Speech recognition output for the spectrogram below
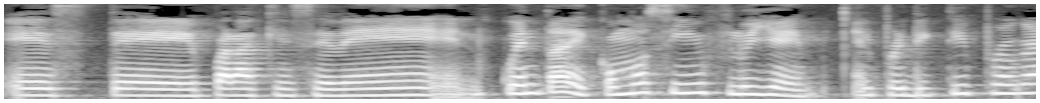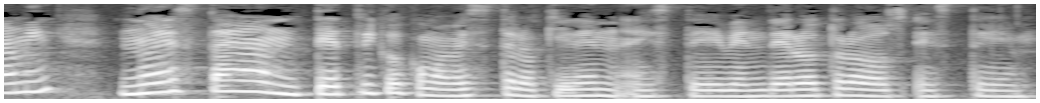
este, para que se den cuenta de cómo sí influye el predictive programming. No es tan tétrico como a veces te lo quieren este, vender otros, este,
